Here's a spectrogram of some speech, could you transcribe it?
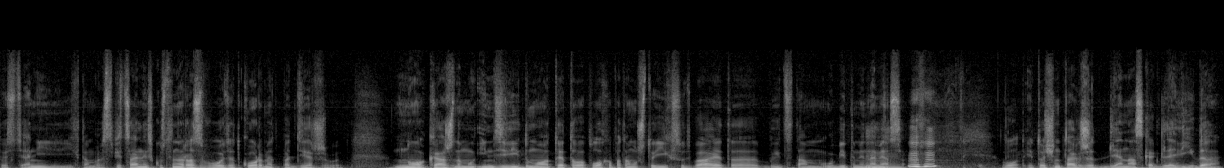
То есть они их там специально искусственно разводят, кормят, поддерживают. Но каждому индивидууму от этого плохо, потому что их судьба — это быть там убитыми на Мгм. мясо. Вот. И точно так же для нас, как для вида,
